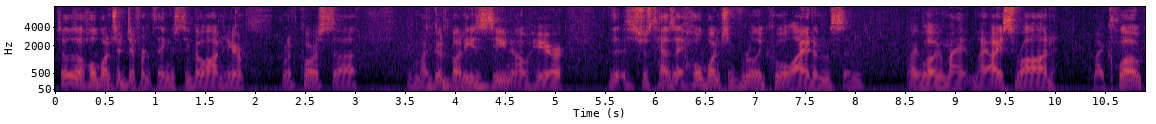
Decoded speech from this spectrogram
So there's a whole bunch of different things to go on here. And of course, uh, my good buddy Xeno here, this just has a whole bunch of really cool items. And like, look, my, my Ice Rod, my Cloak,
